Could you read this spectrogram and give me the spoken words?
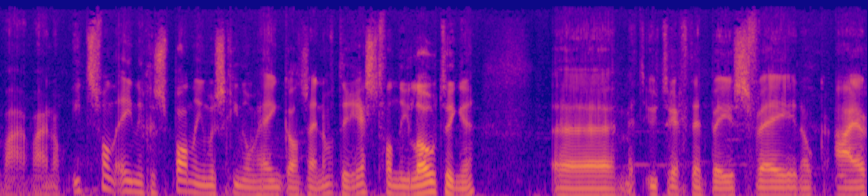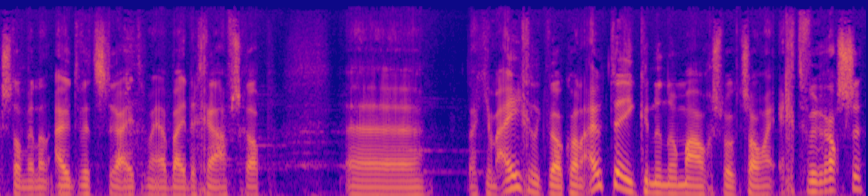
waar, waar nog iets van enige spanning misschien omheen kan zijn. Want de rest van die lotingen, eh, met Utrecht en PSV en ook Ajax dan wel een uitwedstrijd. Maar ja, bij de Graafschap, eh, dat je hem eigenlijk wel kan uittekenen normaal gesproken. Het zou mij echt verrassen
